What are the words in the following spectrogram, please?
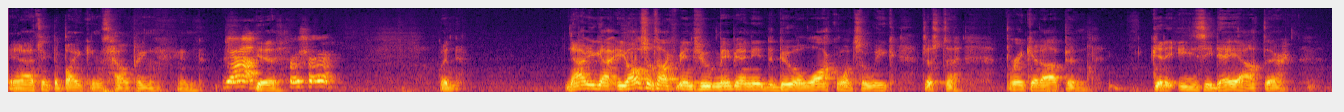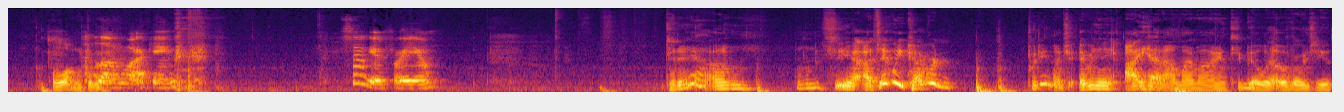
and I think the biking's helping. And Yeah, Yeah. for sure. but now you got you also talked me into maybe I need to do a walk once a week just to break it up and get an easy day out there along with I the love walking. so good for you. today um let me see I think we covered pretty much everything I had on my mind to go over with you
